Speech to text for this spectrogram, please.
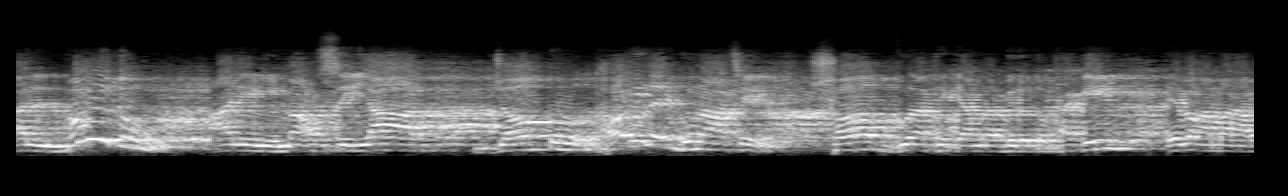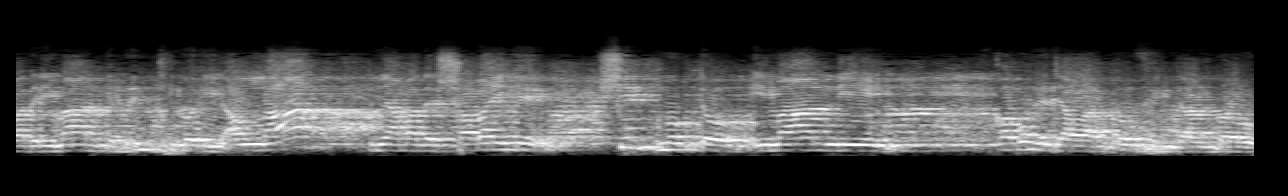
আল বুদু আনিল মাসিয়াত। যত ধরনের গুনাহ আছে, সব গুনাহ থেকে আমরা বিরত থাকি এবং আমার আমাদের ইমানকে বৃদ্ধি করি। আল্লাহ, তুমি আমাদের সবাইকে শীত মুক্ত ইমান নিয়ে কবরে যাওয়ার তৌফিক দান করো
